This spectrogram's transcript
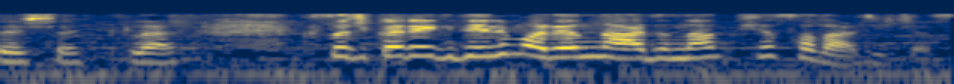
Teşekkürler. Kısacık araya gidelim. Aranın ardından piyasalar diyeceğiz.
